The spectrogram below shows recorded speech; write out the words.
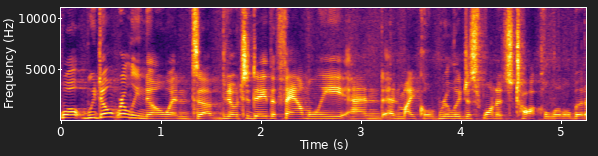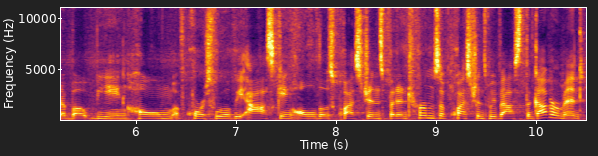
Well, we don't really know, and uh, you know, today the family and and Michael really just wanted to talk a little bit about being home. Of course, we will be asking all of those questions, but in terms of questions we've asked the government,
